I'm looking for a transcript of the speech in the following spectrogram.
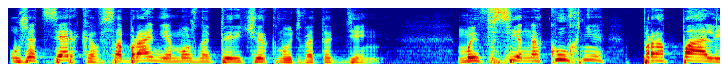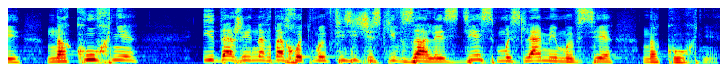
уже церковь, собрание можно перечеркнуть в этот день. Мы все на кухне, пропали на кухне, и даже иногда, хоть мы физически в зале здесь, мыслями мы все на кухне.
